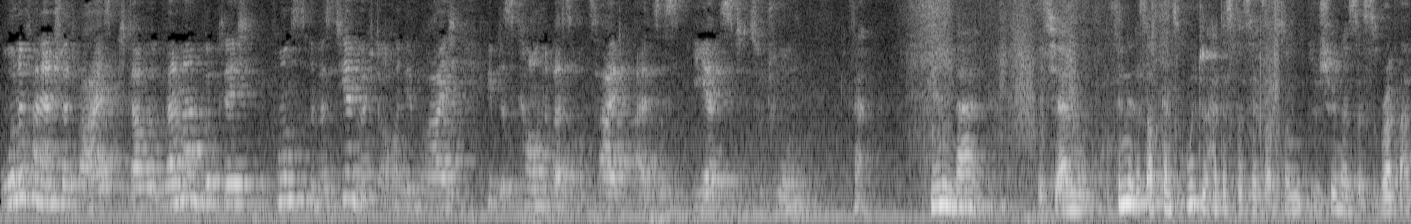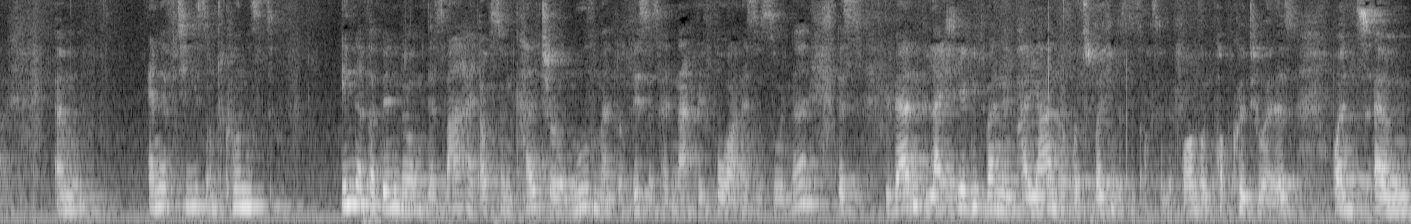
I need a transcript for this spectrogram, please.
ohne Financial Advice, ich glaube, wenn man wirklich in Kunst investieren möchte, auch in dem Bereich, gibt es kaum eine bessere Zeit, als es jetzt zu tun. Ja. Vielen Dank. Ich ähm, finde das auch ganz gut. Du hattest das jetzt auch so ein schönes Wrap-up. Ähm, NFTs und Kunst in der Verbindung, das war halt auch so ein Cultural Movement und ist es halt nach wie vor. Also so, ne, das, wir werden vielleicht irgendwann in ein paar Jahren davon sprechen, dass das auch so eine Form von Popkultur ist. Und ähm,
